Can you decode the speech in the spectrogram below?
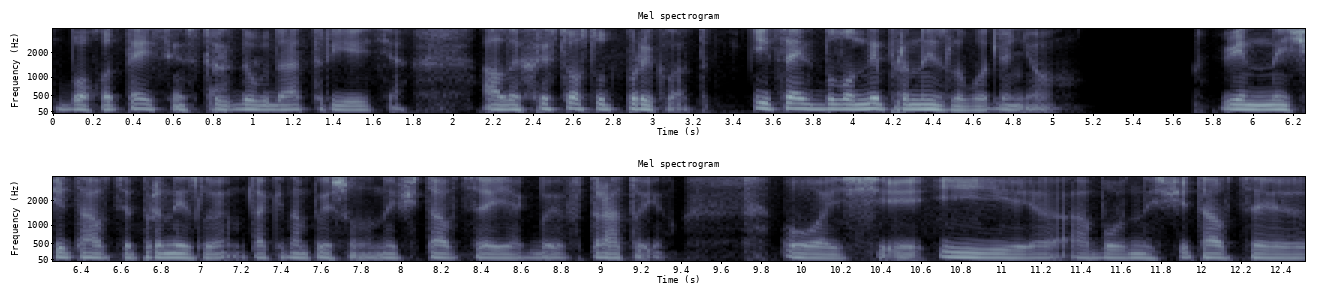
Бог Отець, Син, Святий Дух, да, тріється. Але Христос тут приклад. І це було непринизливо для нього. Він не читав це принизливим, так і написано, не читав це якби втратою. Ось, і або не читав це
